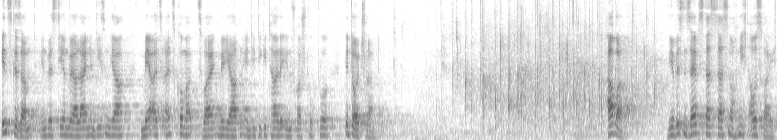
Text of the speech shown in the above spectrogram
Insgesamt investieren wir allein in diesem Jahr mehr als 1,2 Milliarden in die digitale Infrastruktur in Deutschland. Aber wir wissen selbst, dass das noch nicht ausreicht.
